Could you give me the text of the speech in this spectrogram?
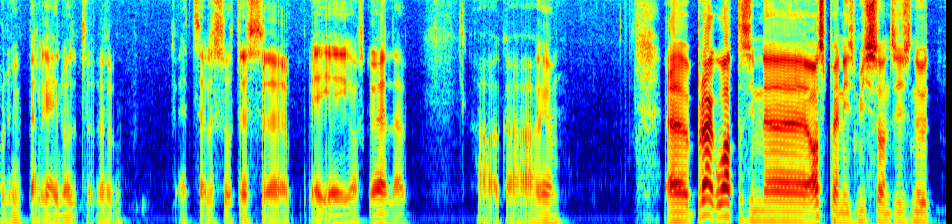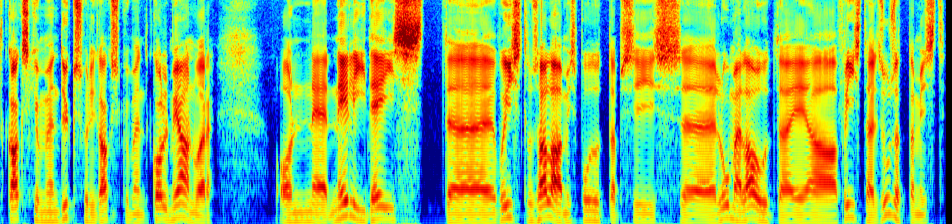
olümpial käinud, et selles suhtes äh, ei, ei oska öelda, aga, aga jah äh, praegu vaatasin äh, Aspenis, mis on siis nüüd kakskümmend üks kuni kakskümmend kolm jaanuar, on neliteist võistlusala, mis puudutab siis lumelauda ja freestyle suusatamist.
